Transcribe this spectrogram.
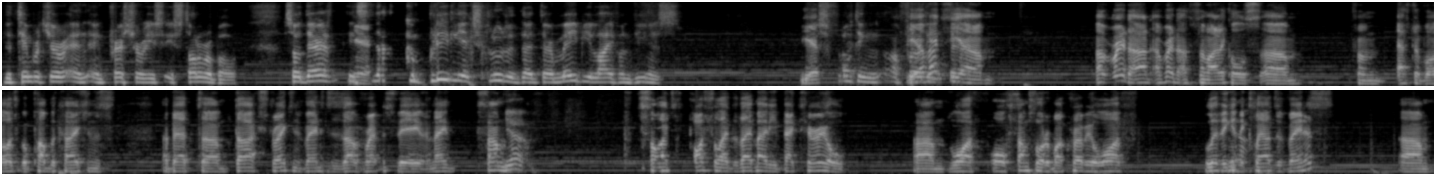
the temperature and, and pressure is, is tolerable. So there, it's yeah. not completely excluded that there may be life on Venus. Yes, floating. Uh, floating yeah, I've actually um, I've read uh, I've read some articles um, from astrobiological publications about um, dark streaks in Venus's upper atmosphere, and they some yeah. scientists postulate that they may be bacterial um, life or some sort of microbial life living yeah. in the clouds of Venus. Um,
